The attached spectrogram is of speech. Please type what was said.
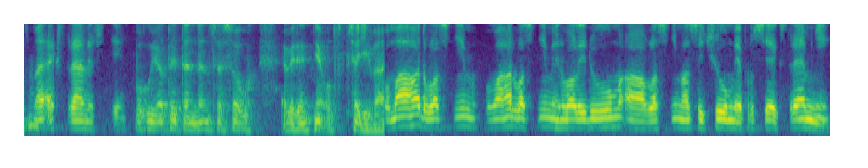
Jsme extrémisti. Bohužel ty tendence jsou evidentně odstředivé. Pomáhat vlastním, pomáhat vlastním invalidům a vlastním hasičům je prostě extrémní.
